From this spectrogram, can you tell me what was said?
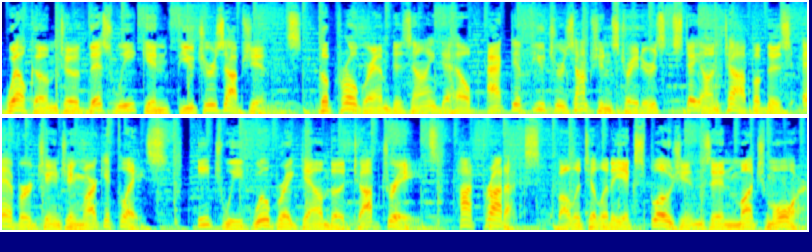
Welcome to This Week in Futures Options, the program designed to help active futures options traders stay on top of this ever changing marketplace. Each week, we'll break down the top trades, hot products, volatility explosions, and much more.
